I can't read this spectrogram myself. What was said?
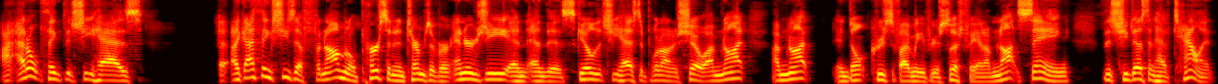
I, I don't think that she has uh, like I think she's a phenomenal person in terms of her energy and and the skill that she has to put on a show. I'm not I'm not and don't crucify me if you're a Swift fan. I'm not saying that she doesn't have talent.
